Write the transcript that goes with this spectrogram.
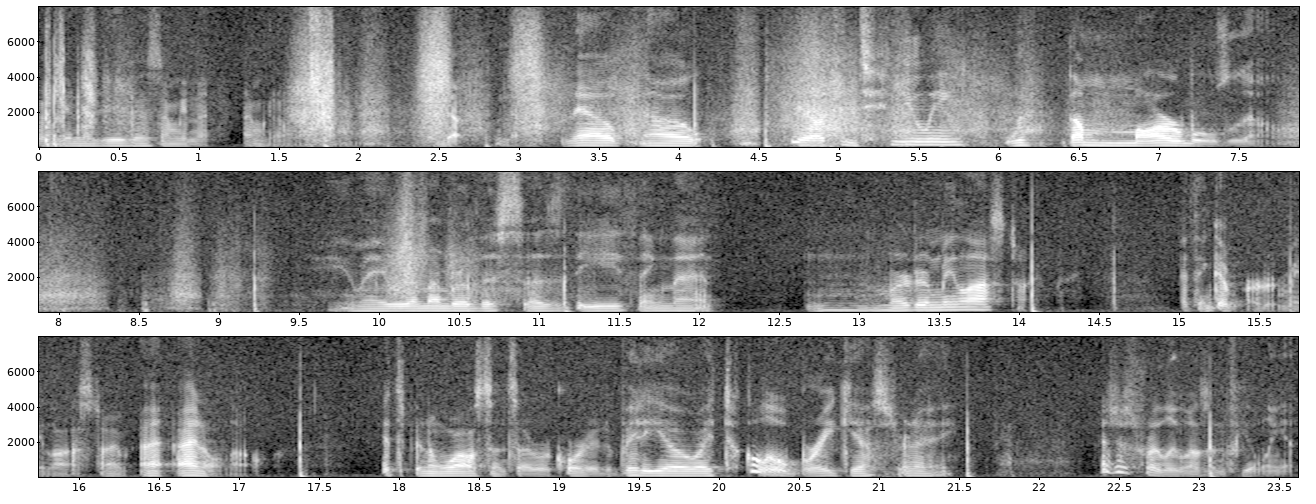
If I'm gonna do this, I'm gonna, I'm gonna, no, no, no, no. We are continuing with the Marble Zone. You may remember this as the thing that murdered me last time. I think it murdered me last time. I, I don't know. It's been a while since I recorded a video. I took a little break yesterday. I just really wasn't feeling it.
